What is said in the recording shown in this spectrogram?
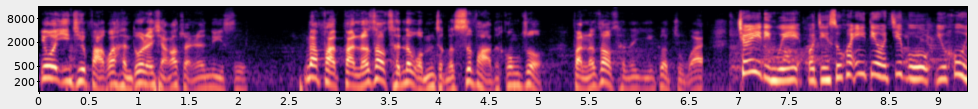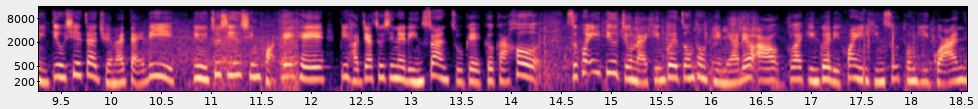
又会引起法官很多人想要转任律师，那反反而造成了我们整个司法的工作，反而造成了一个阻碍。邱毅认为，目前司法院长的职务由副院长谢在权来代理，因为出身新判体系，比学者出身的人选资格更加好。司法院长将来经过总统提名了后，搁要经过立法院刑事统议官，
